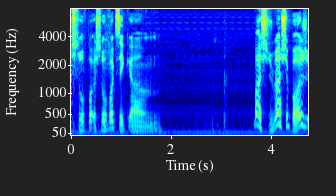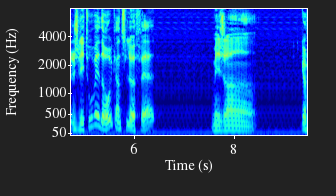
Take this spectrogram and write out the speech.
Je trouve pas, je trouve pas que c'est comme. Moi, je, je sais pas, je, je l'ai trouvé drôle quand tu l'as fait. Mais genre. Comme.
